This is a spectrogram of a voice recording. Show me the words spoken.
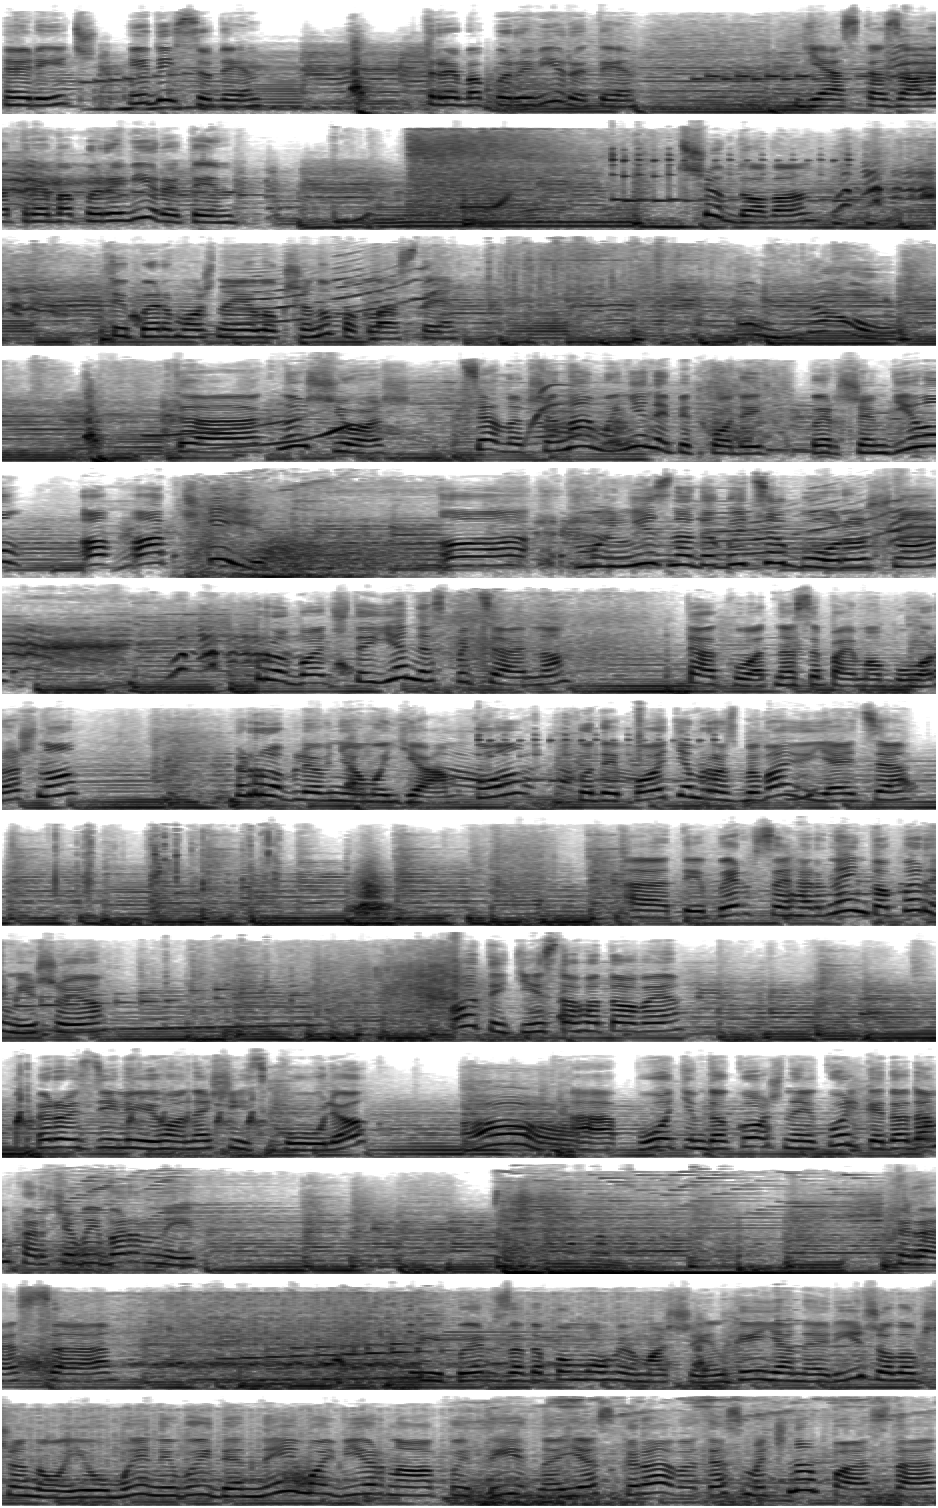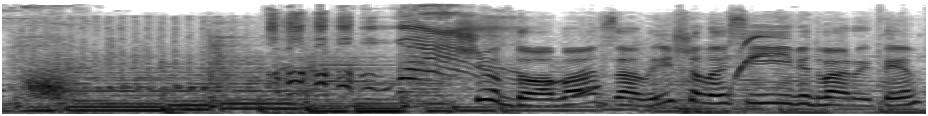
Річ, іди сюди. Треба перевірити. Я сказала, треба перевірити. Чудово. Тепер можна і локшину покласти. Так, ну що ж, ця локшина мені не підходить. Першим ділом. А! А, мені знадобиться борошно. Пробачте, є не спеціально. Так от, насипаємо борошно, роблю в ньому ямку, куди потім розбиваю яйця. А тепер все гарненько перемішую. От і тісто готове. Розділю його на шість кульок, а потім до кожної кульки додам харчовий барвник. Краса. Тепер за допомогою машинки я наріжу локшину, і у мене вийде неймовірно апетитна, яскрава та смачна паста. Чудово, залишилось її відварити.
